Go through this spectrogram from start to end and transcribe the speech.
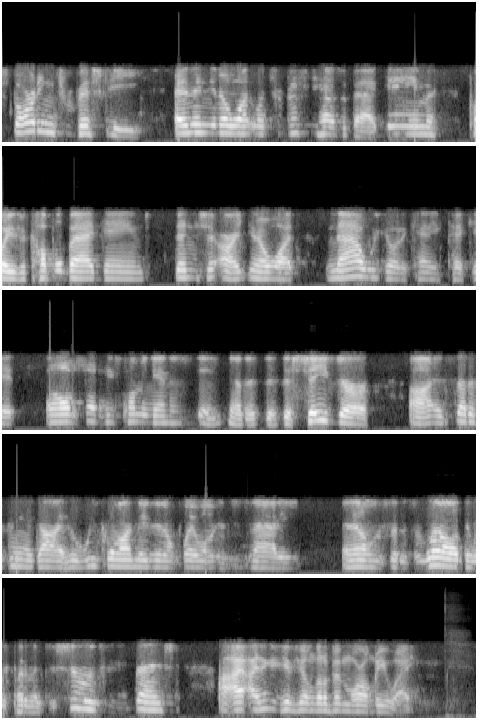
starting Trubisky, and then you know what? When Trubisky has a bad game, plays a couple bad games, then you say, all right, you know what? Now we go to Kenny Pickett, and all of a sudden he's coming in as, as you know the, the, the savior uh, instead of being a guy who week one maybe they don't play well against Cincinnati, and then all of a sudden it's well, then we put him in too soon, he's benched. I, I think it gives you a little bit more leeway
